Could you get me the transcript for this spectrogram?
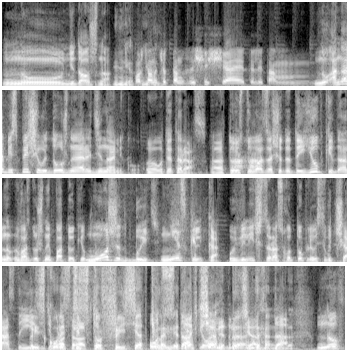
Ну, не должна. Нет, Может, не она что-то там защищает или там... Ну, она обеспечивает должную аэродинамику. Э, вот это раз. А, то есть ага. у вас за счет этой юбки, да, воздушные потоки. Может быть, несколько увеличится расход топлива, если вы часто ездите При скорости по трассу. 160 километров в час. Километров в час да, да. да. Но, в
